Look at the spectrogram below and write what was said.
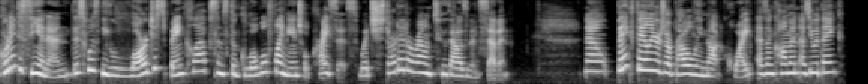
According to CNN, this was the largest bank collapse since the global financial crisis, which started around 2007. Now, bank failures are probably not quite as uncommon as you would think.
